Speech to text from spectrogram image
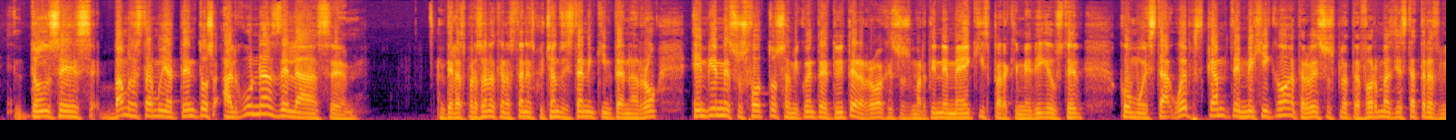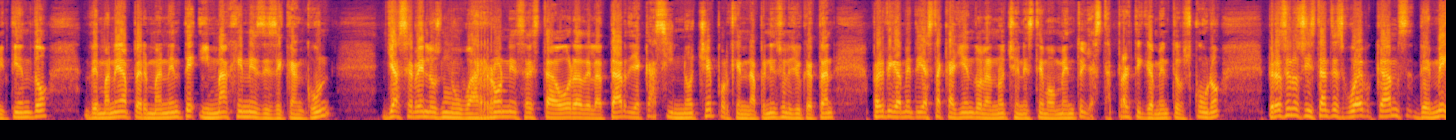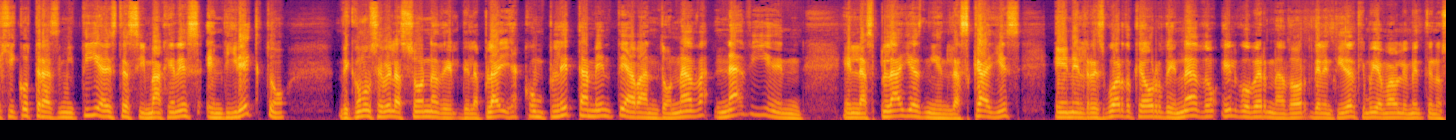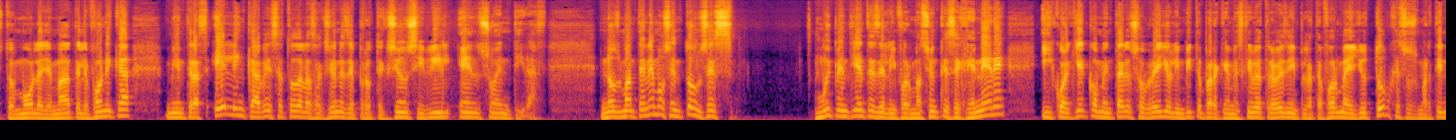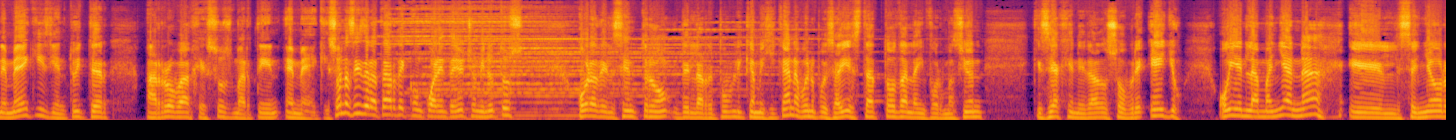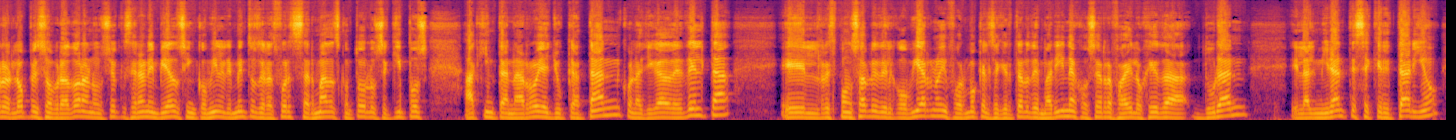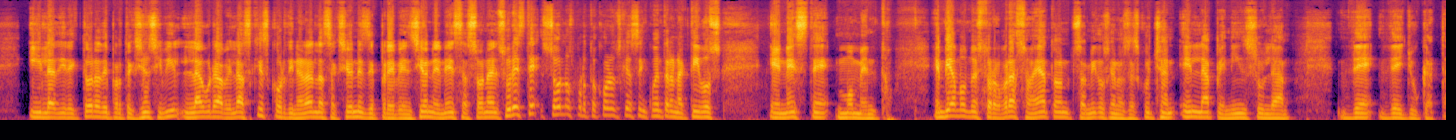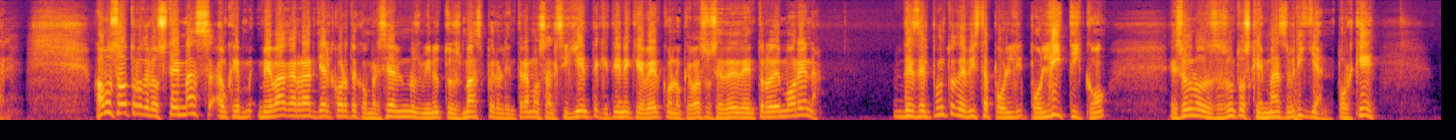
Entonces, vamos a estar muy atentos. Algunas de las... Eh, de las personas que nos están escuchando, si están en Quintana Roo, envíenme sus fotos a mi cuenta de Twitter, arroba Jesús Martín MX, para que me diga usted cómo está. Webcam de México, a través de sus plataformas, ya está transmitiendo de manera permanente imágenes desde Cancún. Ya se ven los nubarrones a esta hora de la tarde, ya casi noche, porque en la península de Yucatán prácticamente ya está cayendo la noche en este momento, ya está prácticamente oscuro. Pero hace unos instantes Webcams de México transmitía estas imágenes en directo de cómo se ve la zona de, la playa completamente abandonada, nadie en, en las playas ni en las calles, en el resguardo que ha ordenado el gobernador de la entidad que muy amablemente nos tomó la llamada telefónica, mientras él encabeza todas las acciones de protección civil en su entidad. Nos mantenemos entonces muy pendientes de la información que se genere y cualquier comentario sobre ello le invito para que me escriba a través de mi plataforma de YouTube, Jesús Martín MX, y en Twitter, arroba Jesús Martín MX. Son las 6 de la tarde con 48 minutos, hora del centro de la República Mexicana. Bueno, pues ahí está toda la información que se ha generado sobre ello. Hoy en la mañana, el señor López Obrador anunció que serán enviados cinco mil elementos de las Fuerzas Armadas con todos los equipos a Quintana Roo y a Yucatán con la llegada de Delta. El responsable del gobierno informó que el secretario de Marina, José Rafael Ojeda Durán, el almirante secretario y la directora de Protección Civil, Laura Velázquez, coordinarán las acciones de prevención en esa zona del sureste. Son los protocolos que se encuentran activos en este momento. Enviamos nuestro abrazo eh, a todos los amigos que nos escuchan en la península de, de Yucatán. Vamos a otro de los temas, aunque me va a agarrar ya el corte comercial en unos minutos más, pero le entramos al siguiente que tiene que ver con lo que va a suceder dentro de Morena desde el punto de vista político, es uno de los asuntos que más brillan. ¿Por qué?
